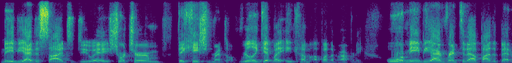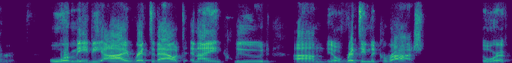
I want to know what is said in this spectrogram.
maybe i decide to do a short-term vacation rental really get my income up on the property or maybe i rent it out by the bedroom or maybe i rent it out and i include um, you know renting the garage or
